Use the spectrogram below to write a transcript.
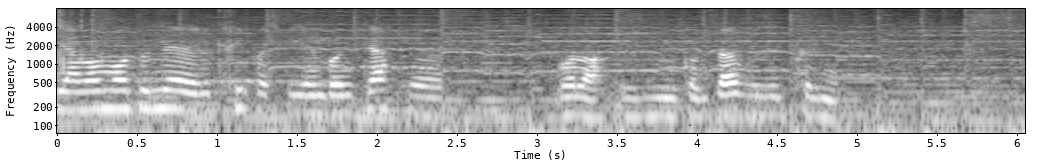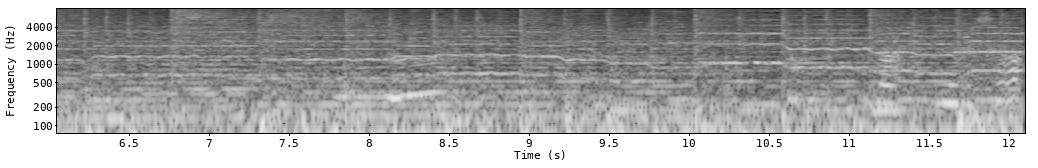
Si à un moment donné elle crie parce qu'il y a une bonne carte, euh, voilà, vous- comme ça vous êtes prévenus. Ça.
